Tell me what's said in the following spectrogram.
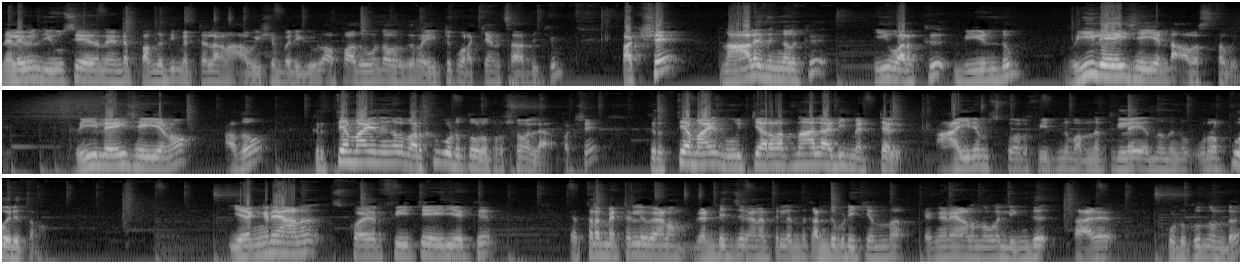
നിലവിൽ യൂസ് ചെയ്യുന്നതിന്റെ പകുതി മെറ്റലാണ് ആവശ്യം വരികയുള്ളൂ. അപ്പോൾ അതുകൊണ്ട് അവർക്ക് റേറ്റ് കുറയ്ക്കാൻ സാധിക്കും. പക്ഷേ നാളെ നിങ്ങൾക്ക് ഈ വർക്ക് വീണ്ടും റീലേ ചെയ്യേണ്ട അവസ്ഥ വരും. റീലേ ചെയ്യണോ? അതോ കൃത്യമായി നിങ്ങൾ വർക്ക് കൊടുത്തോളൂ? പ്രശ്നമല്ല. പക്ഷേ കൃത്യമായി നൂറ്റി അറുപത്തിനാല് അടി മെറ്റൽ ആയിരം സ്ക്വയർ ഫീറ്റിന് വന്നിട്ടില്ലേ എന്ന് നിങ്ങൾ ഉറപ്പുവരുത്തണം എങ്ങനെയാണ് സ്ക്വയർ ഫീറ്റ് ഏരിയക്ക് എത്ര മെറ്റൽ വേണം? രണ്ടിഞ്ച് കനത്തിൽ എന്ന് കണ്ടുപിടിക്കുന്ന എങ്ങനെയാണെന്നുള്ള ലിങ്ക് താഴെ കൊടുക്കുന്നുണ്ട്.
